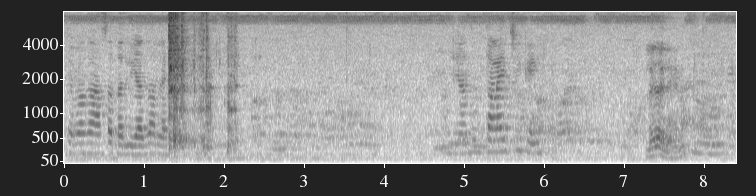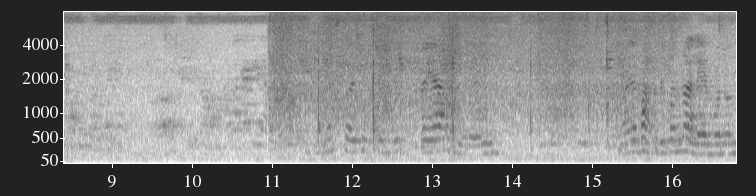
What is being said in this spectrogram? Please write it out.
हे बघा असा दलिया झालाय. आणि अजून तळायची काही. लय झाले ना? मस्त अशी चिल्ली तयार झाली माझ्या भाकरी पण झाल्या बनवून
